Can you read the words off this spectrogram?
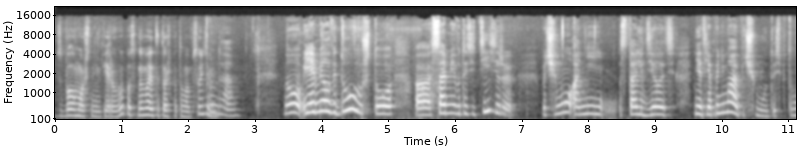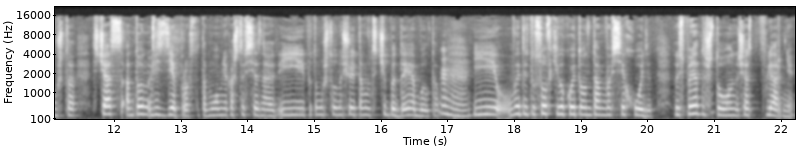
взбаламошный первый выпуск, но мы это тоже потом обсудим. Ну да. Ну, я имела в виду, что а, сами вот эти тизеры, почему они стали делать... Нет, я понимаю, почему. То есть, потому что сейчас Антон везде просто, там его, мне кажется, все знают. И потому что он еще и там вот в ЧБД был там. Мгм. И в этой тусовке какой-то он там во все ходит. То есть понятно, что он сейчас популярнее.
